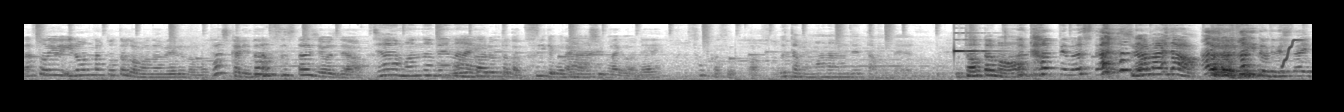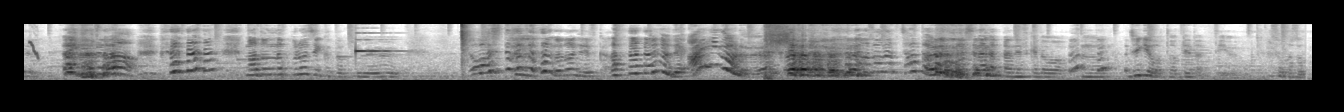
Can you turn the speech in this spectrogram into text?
はい。そういういろんなことが学べるのも確かにダンススタジオじゃじゃあ学べボない。ーカルとかついてこないお芝居はね。そっかそっか。歌も学んでたので。歌ったの？歌ってました。知らないな。アイドルですアイドル。アイドルのマドンナプロジェクトっていう。お知ってますご存知ですか？ちょっとねアイドル？ちゃんとしてなかったんですけどその授業を取ってたっていう。そうかそうか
